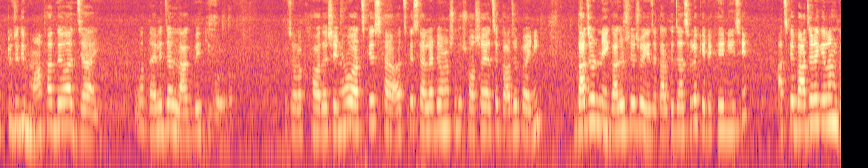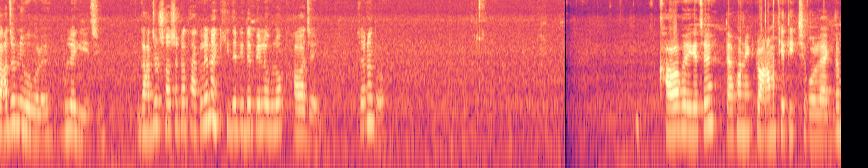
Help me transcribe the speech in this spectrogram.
একটু যদি মাথা দেওয়া যায়, ও তাইলে যা লাগবে, কি বলব? তো চলো খাওয়া দাওয়া সেই নেব। আজকে আজকে স্যালাডে আমার শুধু শশাই আছে, গাজর পাইনি। গাজর নেই, গাজর শেষ হয়ে গেছে, কালকে যা ছিল কেটে খেয়ে নিয়েছি। আজকে বাজারে গেলাম, গাজর নেব বলে ভুলে গিয়েছি। গাজর শশাটা থাকলে না খিদে টিদে পেলে ওগুলো খাওয়া যায়। জানো তো? খাওয়া হয়ে গেছে, তো এখন একটু আম খেতে ইচ্ছে করল, একদম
